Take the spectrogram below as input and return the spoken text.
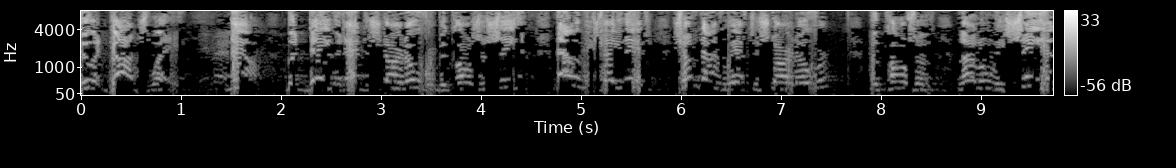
Do it God's way. Now, but David had to start over because of sin. Now, let me say this. Sometimes we have to start over because of not only sin,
